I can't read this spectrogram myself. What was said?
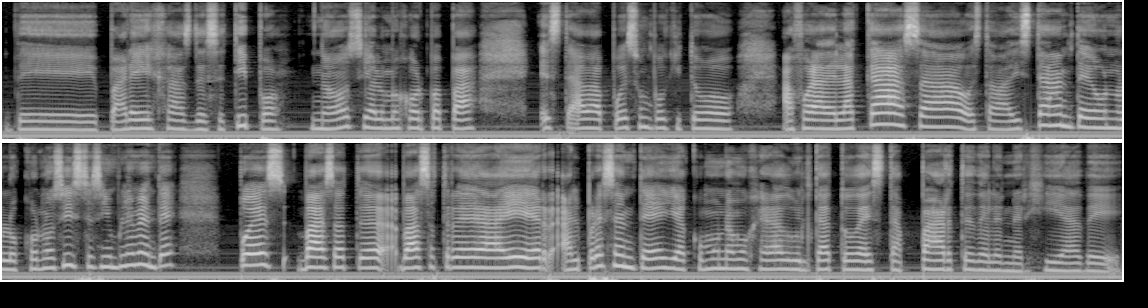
de, parejas de ese tipo, ¿no? Si a lo mejor papá estaba pues un poquito afuera de la casa o estaba distante o no lo conociste simplemente, pues vas a, vas a traer al presente ya como una mujer adulta toda esta parte de la energía de,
